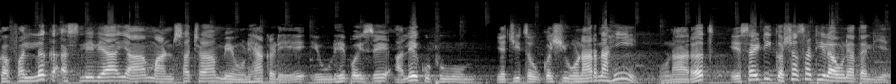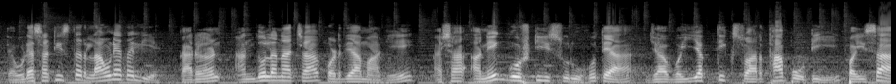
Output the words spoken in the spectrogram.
कफल्लक असलेल्या या माणसाच्या मेव्हण्याकडे एवढे पैसे आले कुठून? याची चौकशी होणार नाही? होणारच. एस आय टी कशासाठी लावण्यात आली आहे तेवढ्यासाठीच तर लावण्यात आली आहे कारण आंदोलनाच्या पडद्यामागे अशा अनेक गोष्टी सुरू होत्या ज्या वैयक्तिक स्वार्थापोटी पैसा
